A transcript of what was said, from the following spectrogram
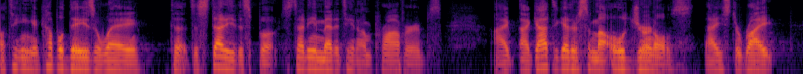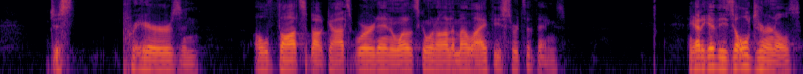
While taking a couple days away to, to study this book, to study and meditate on Proverbs, I, I got together some of my old journals I used to write just prayers and old thoughts about God's word in and what was going on in my life, these sorts of things. I got to get these old journals.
